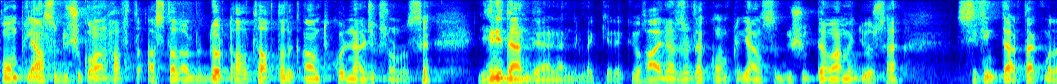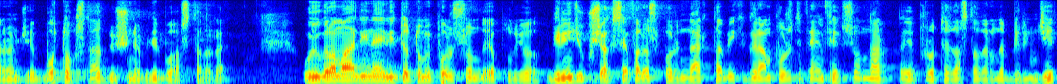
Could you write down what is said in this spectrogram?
Kompliyansı düşük olan hafta, hastalarda 4-6 haftalık antikolinerjik sonrası yeniden değerlendirmek gerekiyor. Hali hazırda kompliyansı düşük devam ediyorsa sfinkter takmadan önce botoks da düşünebilir bu hastalara. Uygulama yine litotomi pozisyonunda yapılıyor. Birinci kuşak sefalosporinler tabii ki gram pozitif enfeksiyonlar e, protez hastalarında birinci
